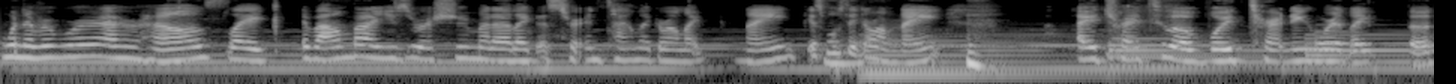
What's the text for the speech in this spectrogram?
Whenever we're at her house, like if I'm about to use the restroom at a, like a certain time, like around like night, it's mostly like around night. Mm. I try to avoid turning where like the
